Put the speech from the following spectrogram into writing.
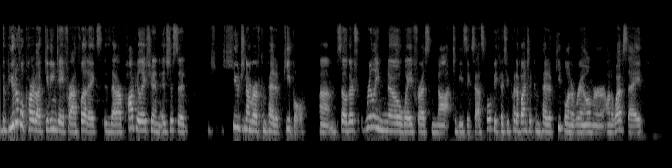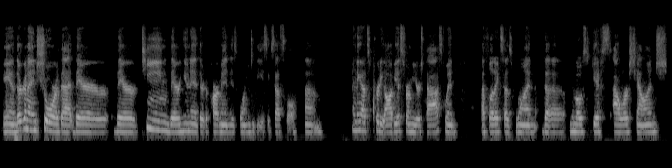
the beautiful part about Giving Day for athletics is that our population is just a huge number of competitive people. Um, so there's really no way for us not to be successful because you put a bunch of competitive people in a room or on a website and they're going to ensure that their their team their unit their department is going to be successful. Um, i think that's pretty obvious from years past when athletics has won the the most gifts hours challenge.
